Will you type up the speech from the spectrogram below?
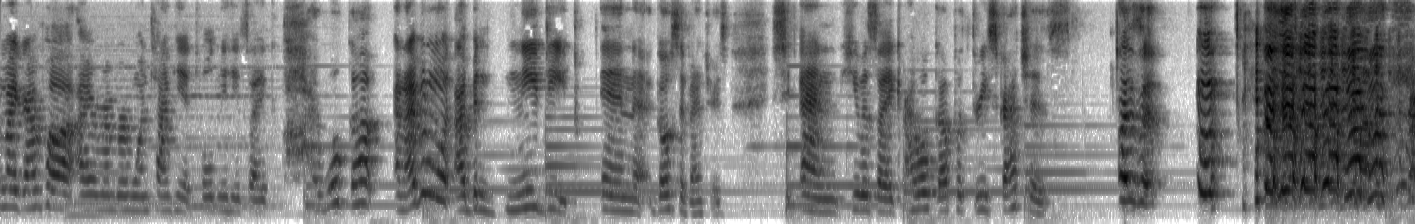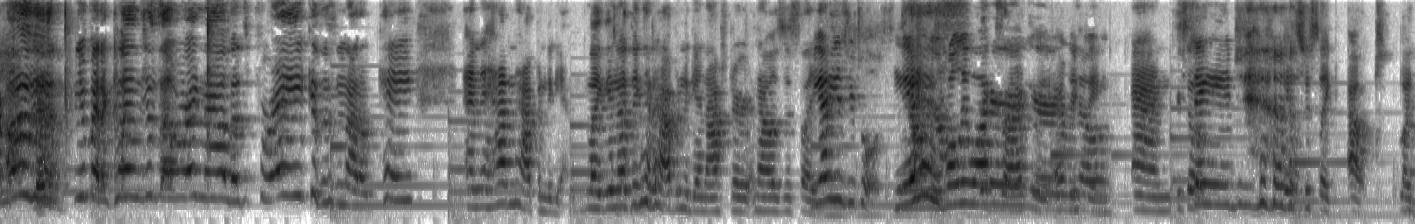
my grandpa i remember one time he had told me he's like "Oh, i woke up and i've been i've been knee deep in ghost adventures. And he was like i woke up with three scratches. I said, you better cleanse yourself right now. Let's pray because it's not okay. And it hadn't happened again. Like nothing had happened again after. And I was just like, You gotta use your tools. You know, yes, your holy water, exactly, your everything. You know, and your so- sage. it's just like out. Like,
